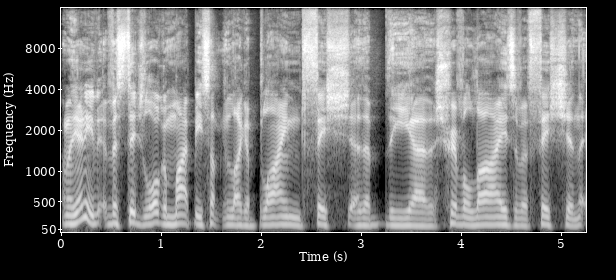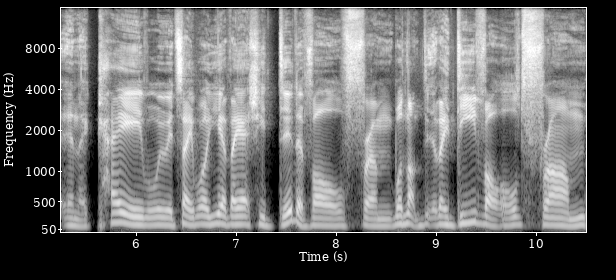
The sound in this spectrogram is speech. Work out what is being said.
I mean, the only vestigial organ might be something like a blind fish, uh, the, the uh, shriveled eyes of a fish in, in a cave. We would say, well, yeah, they actually did evolve from, well, not, they devolved from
